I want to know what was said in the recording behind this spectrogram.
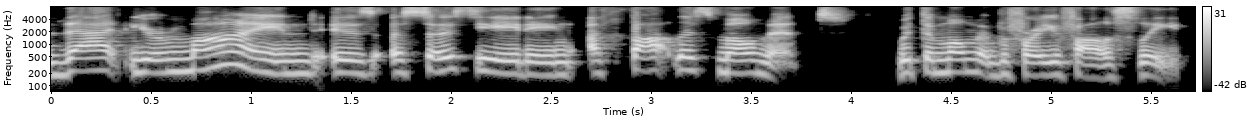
that your mind is associating a thoughtless moment with the moment before you fall asleep.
